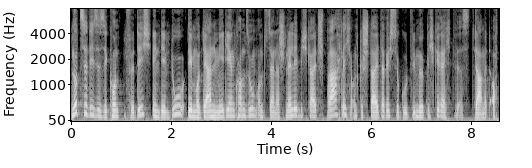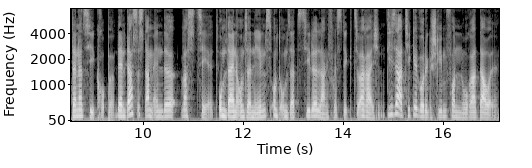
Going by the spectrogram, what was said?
Nutze diese Sekunden für dich, indem du dem modernen Medienkonsum und seiner Schnelllebigkeit sprachlich und gestalterisch so gut wie möglich gerecht wirst, damit auch deiner Zielgruppe. Denn das ist am Ende, was zählt, um deine Unternehmens- und Umsatzziele langfristig zu erreichen. Dieser Artikel wurde geschrieben von Nora Daul.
